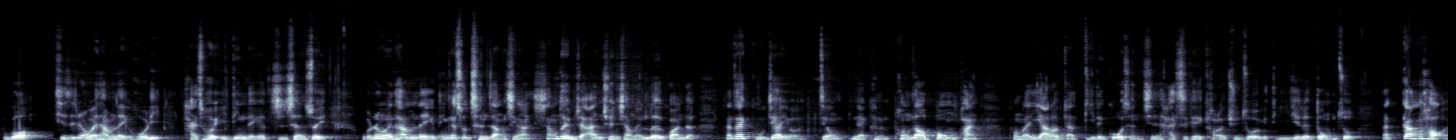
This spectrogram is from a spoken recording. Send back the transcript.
不过其实认为他们的一个获利还是会有一定的一个支撑，所以我认为他们的一个应该说成长性啊，相对比较安全、相对乐观的。那在股价有这种那可能碰到崩盘、碰到压到比较低的过程，其实还是可以考虑去做一个低阶的动作。那刚好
